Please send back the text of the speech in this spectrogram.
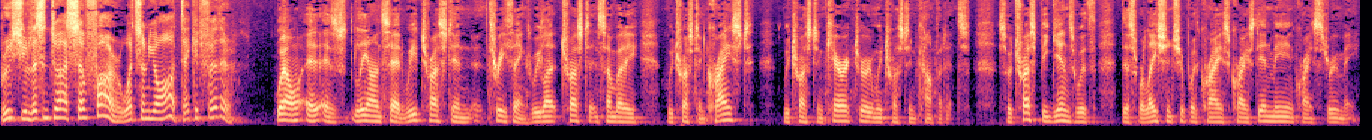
Bruce, you listened to us so far. What's on your heart? Take it further. Well, as Leon said, we trust in three things. We trust in somebody, we trust in Christ, we trust in character and we trust in competence. So trust begins with this relationship with Christ, Christ in me and Christ through me.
